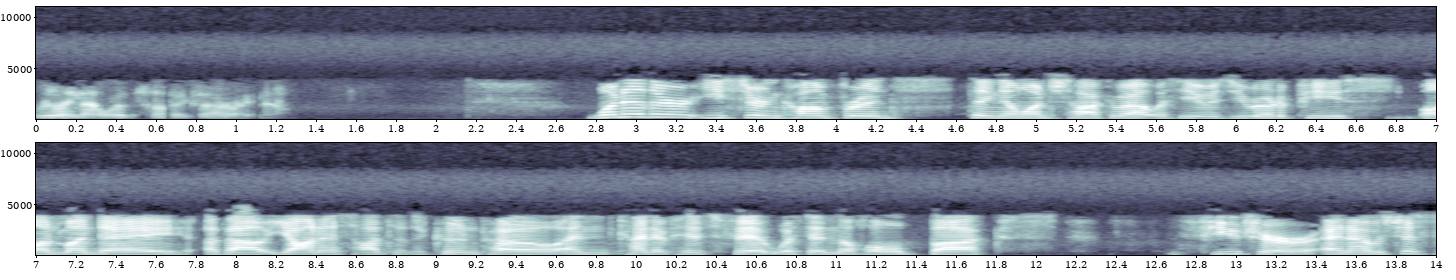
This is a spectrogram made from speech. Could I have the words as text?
really not where the Celtics are right now. One other Eastern Conference thing I wanted to talk about with you is you wrote a piece on Monday about Giannis Antetokounmpo and kind of his fit within the whole Bucks future, and I was just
